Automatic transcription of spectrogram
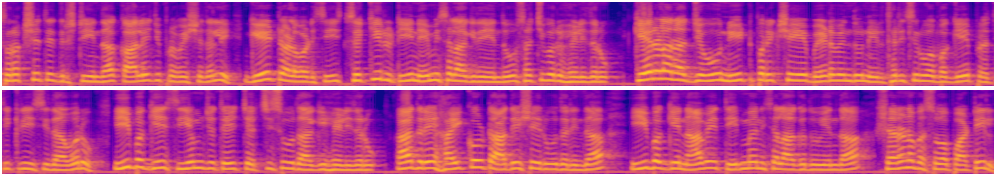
ಸುರಕ್ಷತೆ ದೃಷ್ಟಿಯಿಂದ ಕಾಲೇಜು ಪ್ರವೇಶದಲ್ಲಿ ಗೇಟ್ ಅಳವಡಿಸಿ ಸೆಕ್ಯೂರಿಟಿ ನೇಮಿಸಲಾಗಿದೆ ಎಂದು ಸಚಿವರು ಹೇಳಿದರು. ಕೇರಳ ರಾಜ್ಯವು ನೀಟ್ ಪರೀಕ್ಷೆಯೇ ಬೇಡವೆಂದು ನಿರ್ಧರಿಸಿರುವ ಬಗ್ಗೆ ಪ್ರತಿಕ್ರಿಯಿಸಿದ ಅವರು, ಈ ಬಗ್ಗೆ ಸಿಎಂ ಜೊತೆ ಚರ್ಚಿಸುವುದಾಗಿ ಹೇಳಿದರು. ಆದರೆ ಹೈಕೋರ್ಟ್ ಆದೇಶ ಇರುವುದರಿಂದ ಈ ಬಗ್ಗೆ ನಾವೇ ತೀರ್ಮಾನಿಸಲಾಗದು ಎಂದ ಶರಣಬಸವ ಪಾಟೀಲ್,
